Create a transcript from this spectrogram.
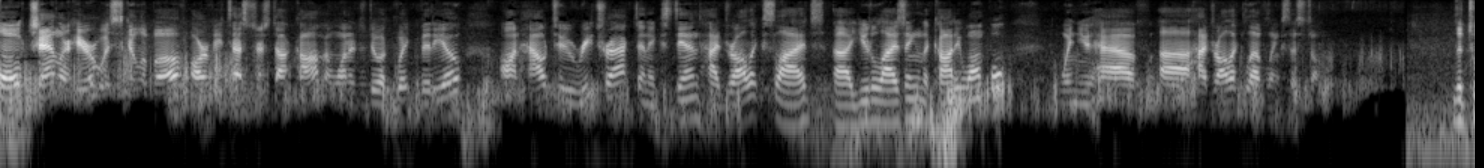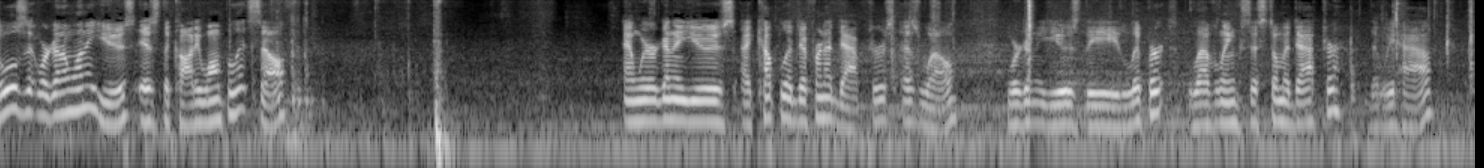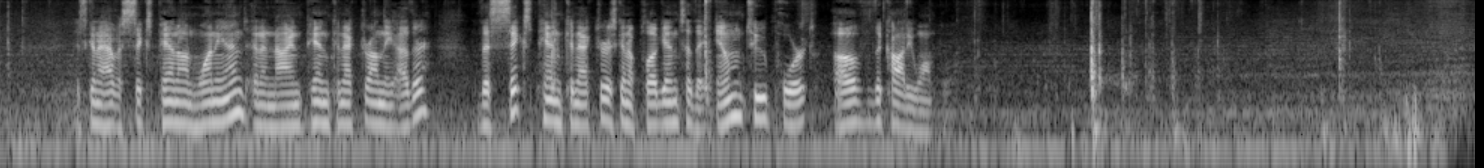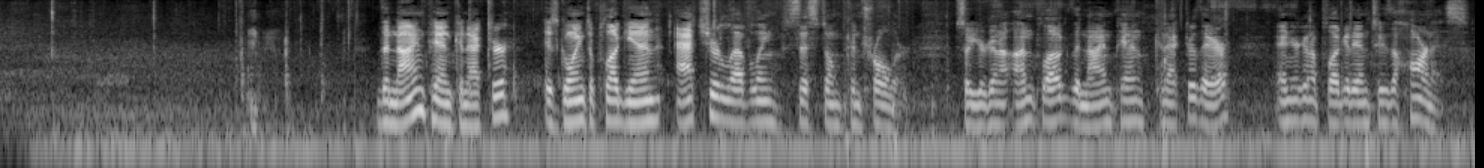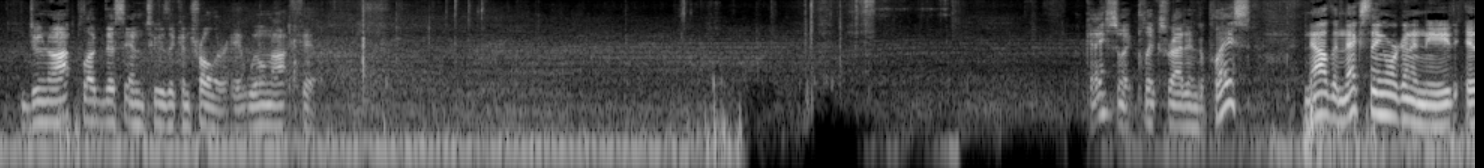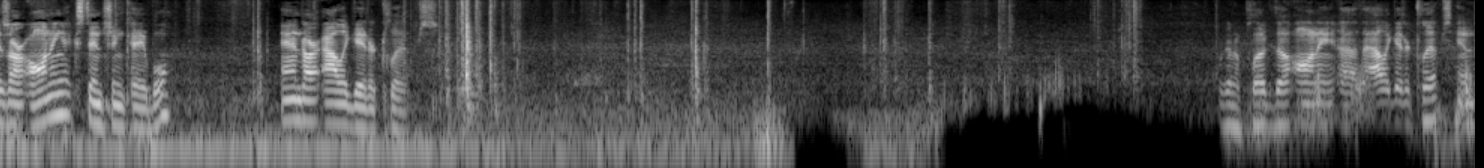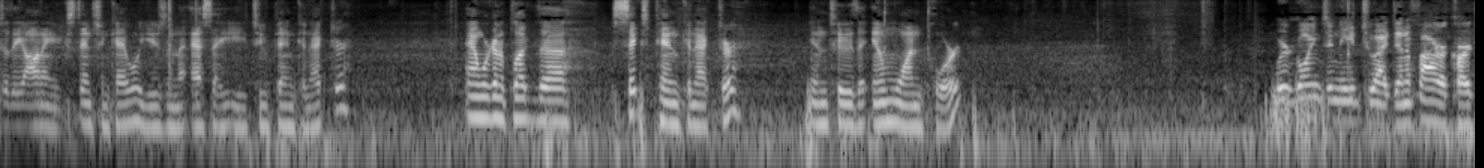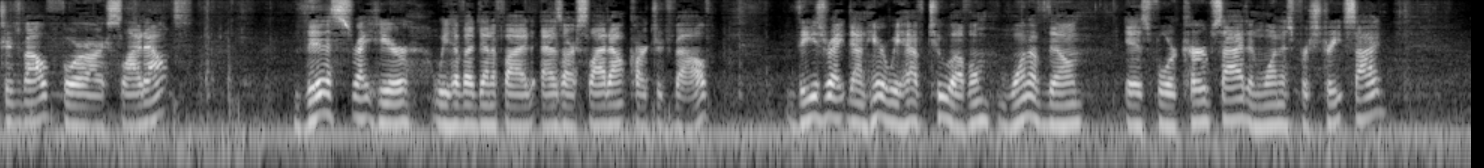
Hello, Chandler here with Skill Above, and wanted to do a quick video on how to retract and extend hydraulic slides uh, utilizing the Coddiwomple when you have a hydraulic leveling system. The tools that we're going to want to use is the Coddiwomple itself, and we're going to use a couple of different adapters as well. We're going to use the Lippert leveling system adapter that we have. It's going to have a six pin on one end and a nine pin connector on the other. The six pin connector is going to plug into the M2 port of the Coddiwomple. The nine pin connector is going to plug in at your leveling system controller. So you're going to unplug the nine pin connector there and you're going to plug it into the harness. Do not plug this into the controller. It will not fit. Okay, so it clicks right into place. Now the next thing we're gonna need is our awning extension cable and our alligator clips. We're going to plug the awning, uh, the alligator clips into the awning extension cable using the SAE 2-pin connector. And we're going to plug the 6-pin connector into the M1 port. We're going to need to identify our cartridge valve for our slide outs. This right here we have identified as our slide out cartridge valve. These right down here, we have two of them. One of them is for curbside and one is for street side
